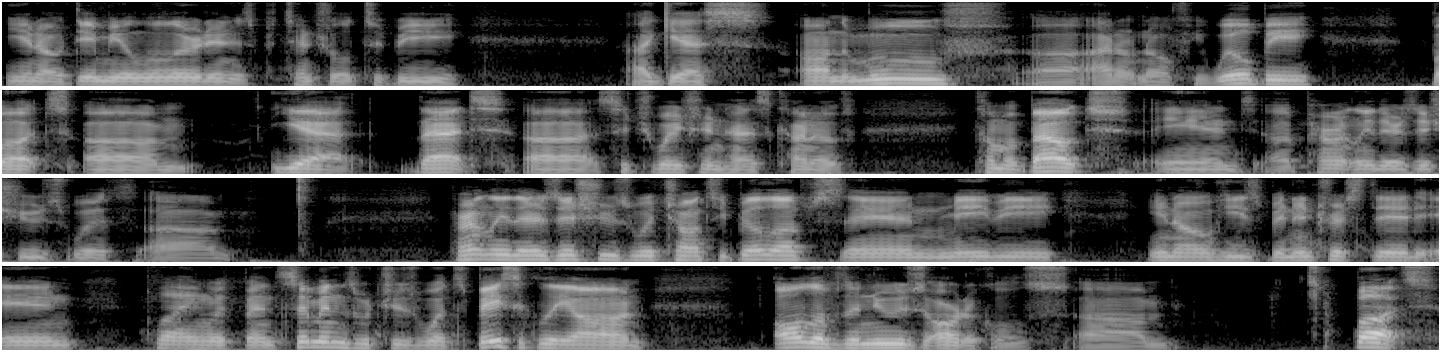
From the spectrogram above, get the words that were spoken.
you know, Damian Lillard and his potential to be, I guess, on the move. Uh, I don't know if he will be, but um, yeah, that uh, situation has kind of come about, and apparently there's issues with. Um, apparently there's issues with Chauncey Billups, and maybe you know he's been interested in playing with Ben Simmons, which is what's basically on all of the news articles. Um, but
